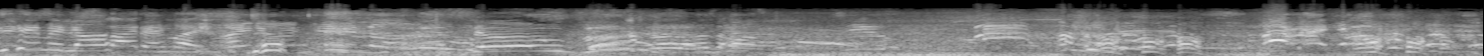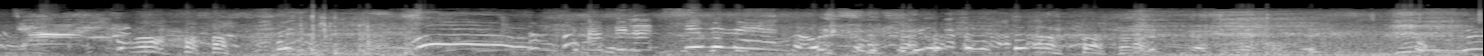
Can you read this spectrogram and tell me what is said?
You came in last time. I know. So good. That was awesome. Two. Ah. Oh my God. I feel like Superman.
